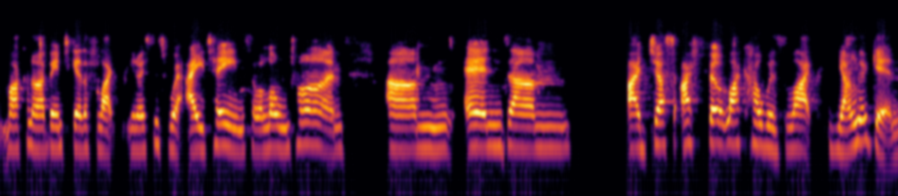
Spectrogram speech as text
Mark and I have been together for like, you know, since we're 18, so a long time. Um, and um, I just, I felt like I was like young again.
